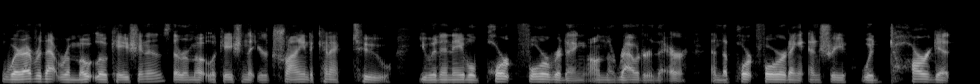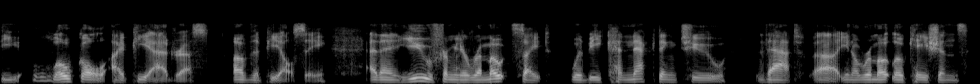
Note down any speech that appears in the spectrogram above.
Wherever that remote location is, the remote location that you're trying to connect to, you would enable port forwarding on the router there, and the port forwarding entry would target the local IP address of the PLC. And then you from your remote site would be connecting to that uh, you know remote locations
